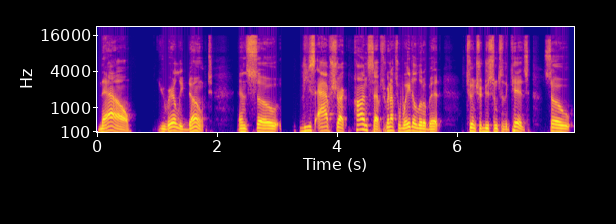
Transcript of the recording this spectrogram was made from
Now you rarely don't. And so these abstract concepts, we're gonna have to wait a little bit to introduce them to the kids. So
